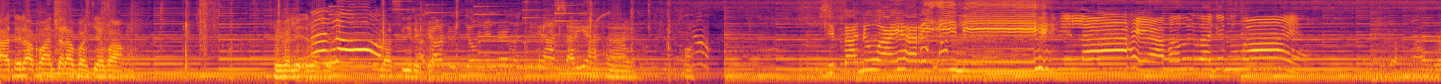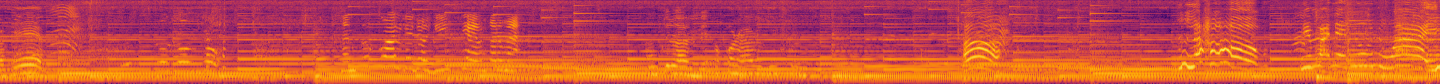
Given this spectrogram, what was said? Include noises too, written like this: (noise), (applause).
Buka ada lah bang, tak apa aja bang. Balik balik lagi. Sebelah sini dekat. Nenek asar ya. Ha. Oh. Kita nuai hari ini. Bismillah ya, baru aja nuai. Bismillahirrahmanirrahim. Nanti kau ada dogi siapa kalau mak? Untuk ambil, aku nak ada bisa. Oh. Lahom. Di mana nu nuai?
